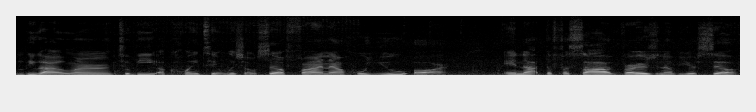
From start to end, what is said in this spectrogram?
you gotta learn to be acquainted with yourself. Find out who you are and not the facade version of yourself.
